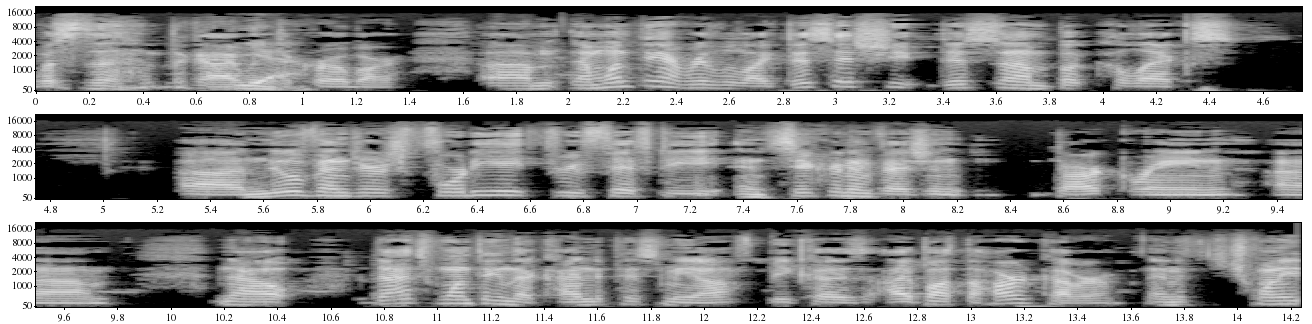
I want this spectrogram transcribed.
was the, the guy with Yeah. the crowbar. Um, and one thing I really like this issue, this um, book collects uh, New Avengers 48 through 50 and Secret Invasion Dark Reign. Um, now, that's one thing that kind of pissed me off because I bought the hardcover and it's a $20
